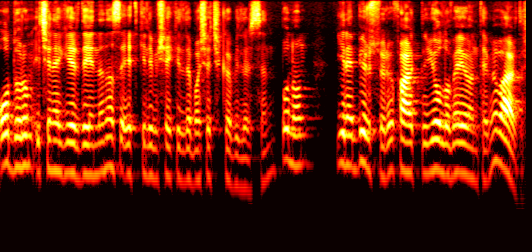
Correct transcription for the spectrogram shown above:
O durum içine girdiğinde nasıl etkili bir şekilde başa çıkabilirsin? Bunun yine bir sürü farklı yolu ve yöntemi vardır.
